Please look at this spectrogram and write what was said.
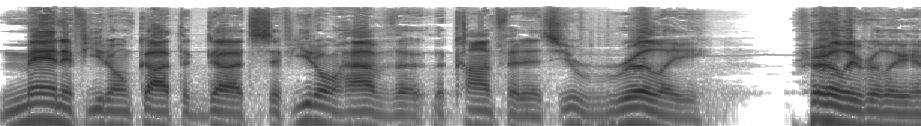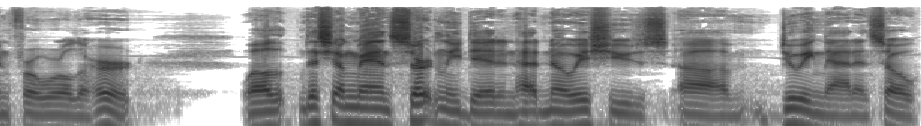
man, if you don't got the guts, if you don't have the, the confidence, you're really, really, really in for a world of hurt. Well, this young man certainly did and had no issues um, doing that. And so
